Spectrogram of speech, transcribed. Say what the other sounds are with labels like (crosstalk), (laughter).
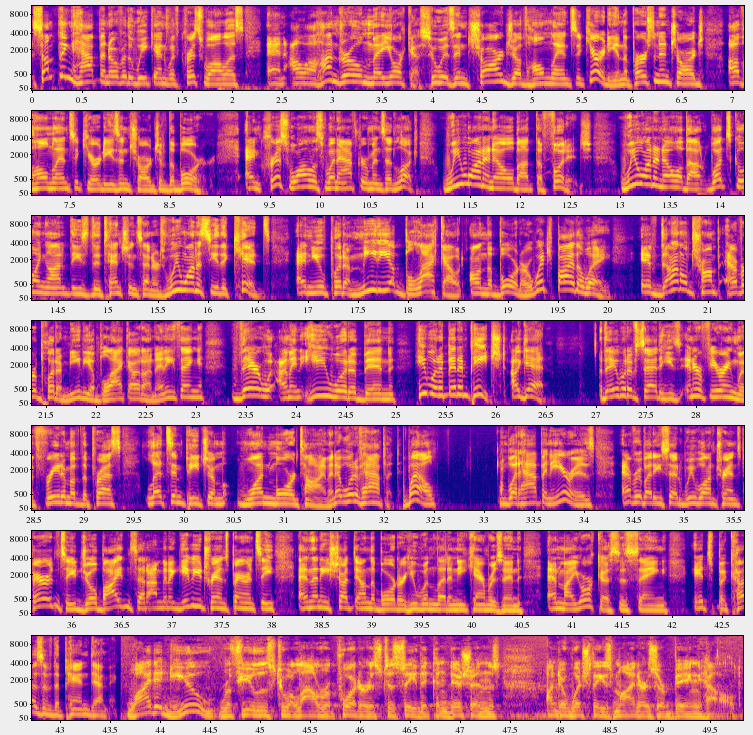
something happened over the weekend with Chris Wallace and Alejandro Mayorkas, who is in charge of Homeland Security. And the person in charge of Homeland Security is in charge of the border. And Chris Wallace went after him and said, look, we want to know about the footage. We want to know about what's going on at these detention centers. We want to see the kids. And you put a media blackout on the border, which, by the way, if Donald Trump ever put a media blackout on anything, there, would, I mean, he would have been, he would have been impeached again they would have said he's interfering with freedom of the press. Let's impeach him one more time. And it would have happened. Well, what happened here is everybody said, we want transparency. Joe Biden said, I'm going to give you transparency. And then he shut down the border. He wouldn't let any cameras in. And Mayorkas is saying it's because of the pandemic. Why did you refuse to allow reporters to see the conditions under which these minors are being held?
